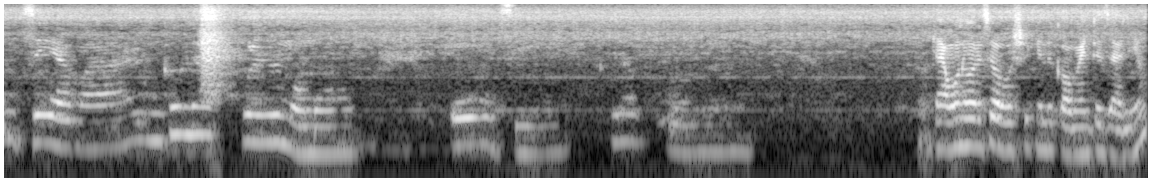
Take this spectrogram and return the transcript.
এই যে আমার গোলাপ ফুল, মোমো। এই যে গোলাপ ফুল। কেমন হয়েছে অবশ্যই কিন্তু কমেন্টে জানিও।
